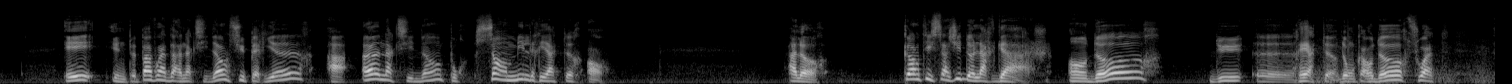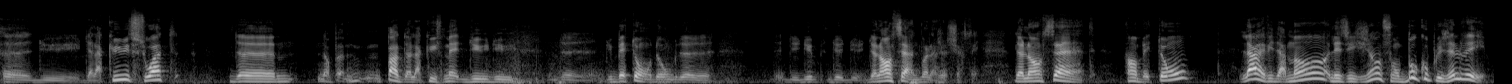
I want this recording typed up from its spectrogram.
et il ne peut pas avoir un accident supérieur à un accident pour 100 000 réacteurs an. Alors, quand il s'agit de largage en dehors du euh, réacteur, donc en dehors soit euh, de la cuve, soit de, non, pas de la cuve, mais du béton, donc de, de l'enceinte, voilà, je cherchais, de l'enceinte en béton, là, évidemment, les exigences sont beaucoup plus élevées.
